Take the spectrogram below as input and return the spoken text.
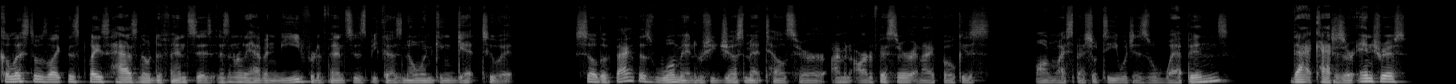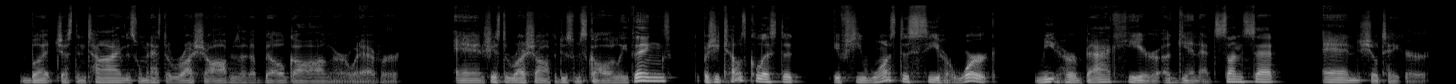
Kalista was like, this place has no defenses. It doesn't really have a need for defenses because no one can get to it. So the fact that this woman who she just met tells her, I'm an artificer and I focus on my specialty, which is weapons, that catches her interest. But just in time, this woman has to rush off. There's like a bell gong or whatever. And she has to rush off to do some scholarly things. But she tells Kalista if she wants to see her work, meet her back here again at sunset, and she'll take her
